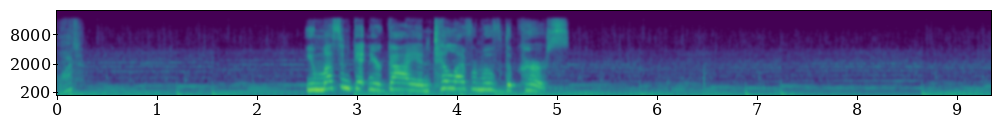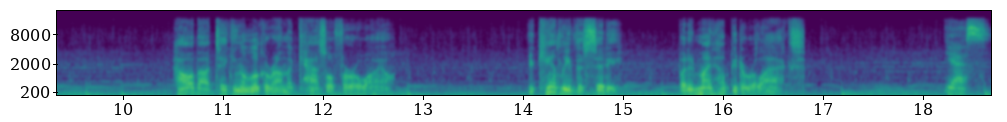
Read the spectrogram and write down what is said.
What? You mustn't get near Guy until I've removed the curse. How about taking a look around the castle for a while? You can't leave the city, but it might help you to relax. Yes,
